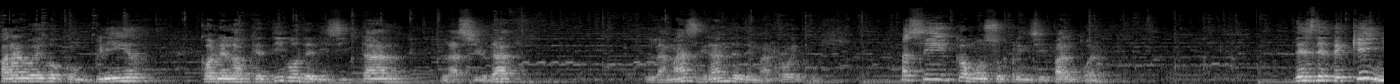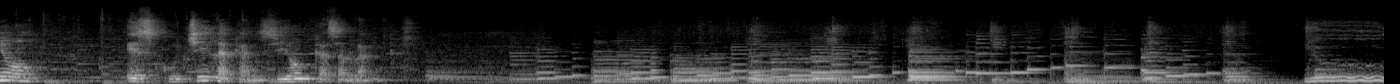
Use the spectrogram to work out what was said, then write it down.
para luego cumplir con el objetivo de visitar la ciudad, la más grande de Marruecos, así como su principal puerto. Desde pequeño escuché la canción Casablanca. You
